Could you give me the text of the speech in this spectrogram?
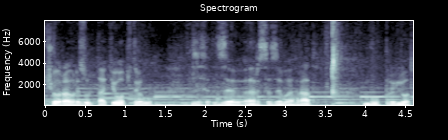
Вчора в результаті обстрілу з, з РСЗВ Град був прильот.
